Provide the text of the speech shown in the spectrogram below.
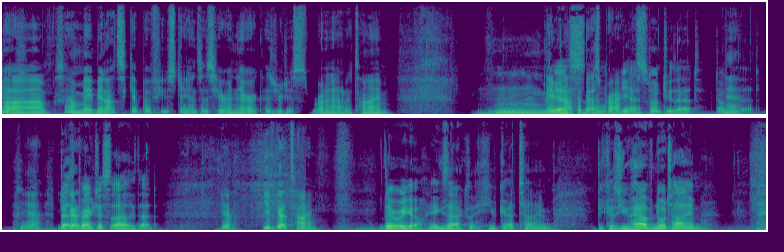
Um, so maybe not skip a few stanzas here and there because you're just running out of time. Mm, maybe not the best don't- practice. Yeah, don't do that. Don't Yeah. do that. Yeah, Best got- practice. I like that. Yeah, you've got time. There we go. Exactly. You've got time because you have no time,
